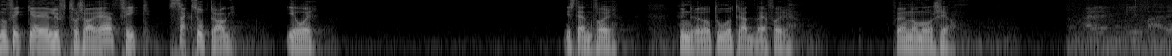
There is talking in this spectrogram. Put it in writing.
Nå fikk eh, Luftforsvaret fikk seks oppdrag i år. Istedenfor 132 for, for noen år siden. Er det militære,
